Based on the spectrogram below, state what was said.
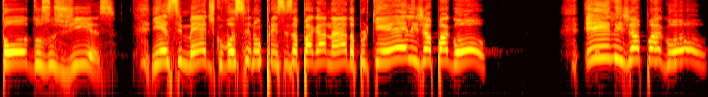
todos os dias. E esse médico você não precisa pagar nada, porque ele já pagou. Ele já pagou.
